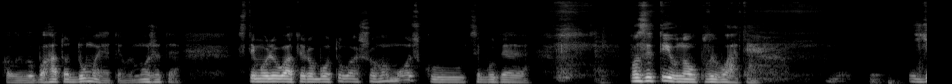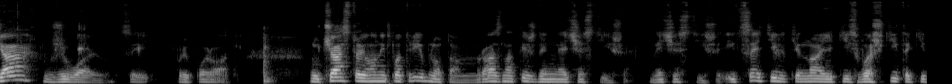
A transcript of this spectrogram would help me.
коли ви багато думаєте, ви можете стимулювати роботу вашого мозку, це буде позитивно впливати. Я вживаю цей препарат. Ну, часто його не потрібно, там, раз на тиждень не частіше. Не частіше. І це тільки на якісь важкі такі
